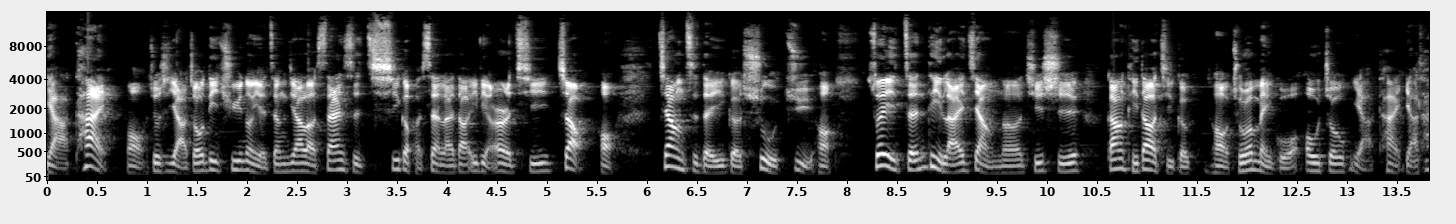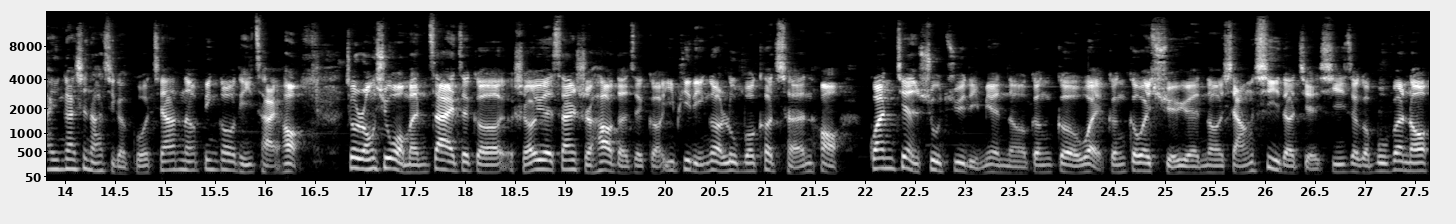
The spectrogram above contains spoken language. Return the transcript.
亚太哦，就是亚洲地区呢也增加了三十七个 percent，来到一点二七兆哦，这样子的一个数据哈。所以整体来讲呢，其实刚刚提到几个，哈，除了美国、欧洲、亚太，亚太应该是哪几个国家呢？并购题材，哈，就容许我们在这个十二月三十号的这个 EP 零二录播课程，哈，关键数据里面呢，跟各位、跟各位学员呢，详细的解析这个部分哦。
